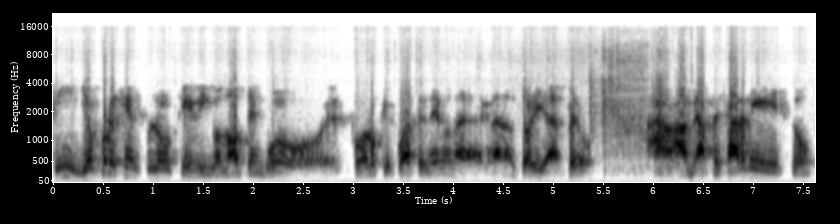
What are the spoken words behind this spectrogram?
sí, yo por ejemplo, que digo, no tengo el foro que pueda tener una gran autoridad, pero a, pesar de eso,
